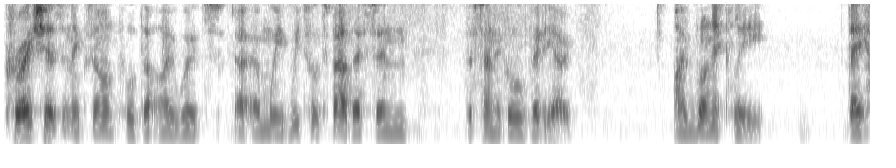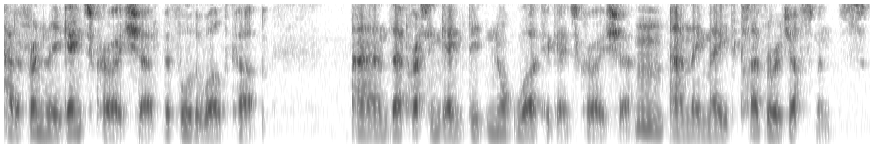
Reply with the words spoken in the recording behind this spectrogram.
Croatia's an example that I would, uh, and we, we talked about this in the Senegal video. Ironically, they had a friendly against Croatia before the World Cup, and their pressing game did not work against Croatia, and they made clever adjustments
